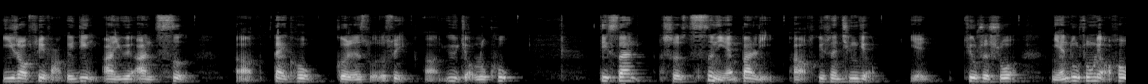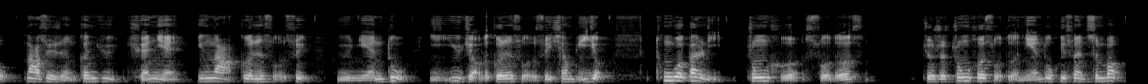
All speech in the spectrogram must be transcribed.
依照税法规定按月按次啊代扣个人所得税啊预缴入库。第三是次年办理啊汇算清缴，也就是说年度终了后，纳税人根据全年应纳个人所得税与年度已预缴的个人所得税相比较，通过办理综合所得。就是综合所得年度汇算申报，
